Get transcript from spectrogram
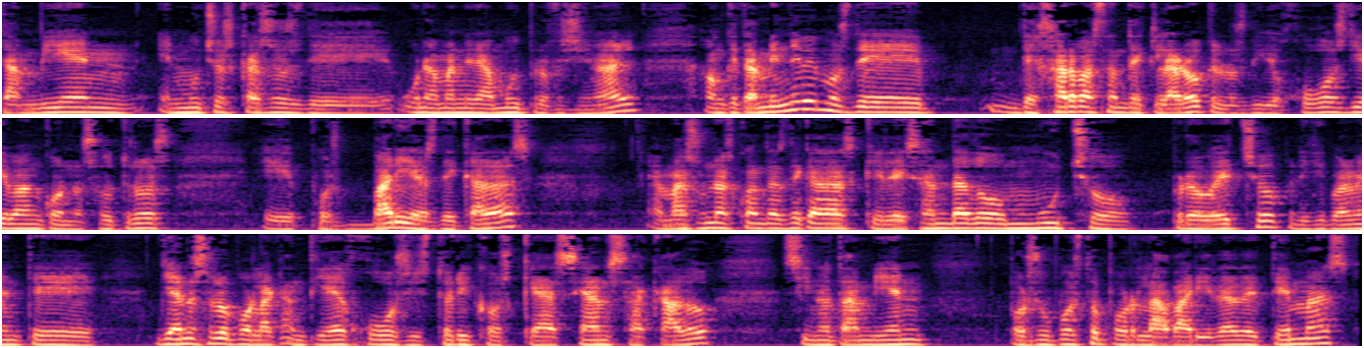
también en muchos casos de una manera muy profesional aunque también debemos de dejar bastante claro que los videojuegos llevan con nosotros eh, pues varias décadas además unas cuantas décadas que les han dado mucho provecho, principalmente ya no solo por la cantidad de juegos históricos que se han sacado, sino también, por supuesto, por la variedad de temas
